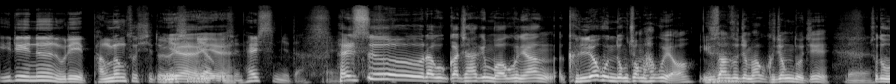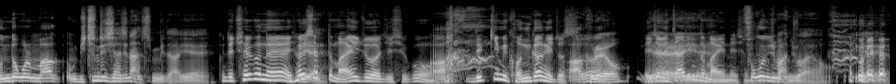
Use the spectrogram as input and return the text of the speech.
1위는 우리 박명수 씨도 예, 열심히 하고 예. 계신 헬스입니다. 예. 헬스라고까지 하긴 뭐하고 그냥 근력 운동 좀 하고요. 유산소 좀 하고 그 정도지. 네. 저도 운동을 막 미친 듯이 하진 않습니다. 예. 근데 최근에 혈색도 많이 좋아지시고 느낌이 건강해졌어요. 아, 그래요? 예전에 예, 짜증도 예. 많이 내셨는데 속은 좀 안 좋아요. 예.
